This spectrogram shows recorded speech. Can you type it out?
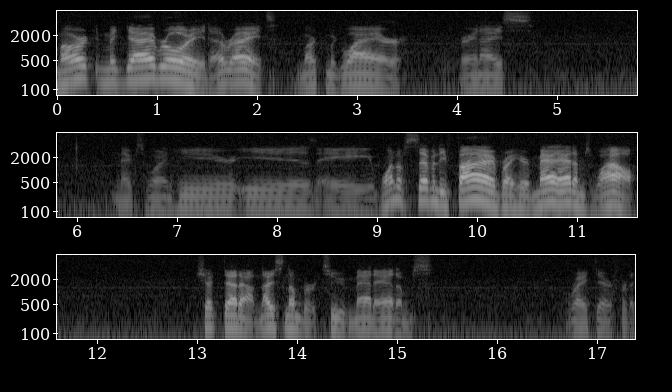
Mark McGuiroid. All right. Mark McGwire. Very nice. Next one here is a 1 of 75 right here. Matt Adams. Wow. Check that out. Nice number, too. Matt Adams. Right there for the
